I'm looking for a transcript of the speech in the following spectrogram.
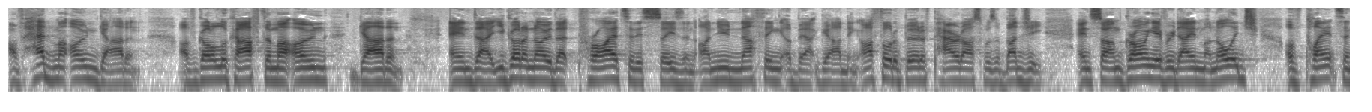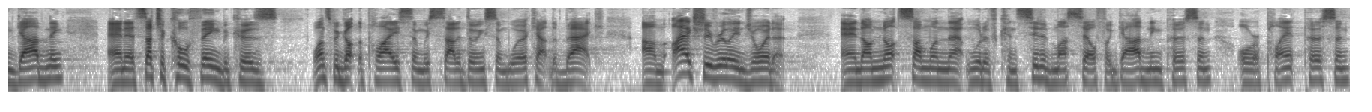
I've had my own garden. I've got to look after my own garden. And uh, you've got to know that prior to this season, I knew nothing about gardening. I thought a bird of paradise was a budgie. And so I'm growing every day in my knowledge of plants and gardening. And it's such a cool thing because once we got the place and we started doing some work out the back, um, I actually really enjoyed it. And I'm not someone that would have considered myself a gardening person or a plant person.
